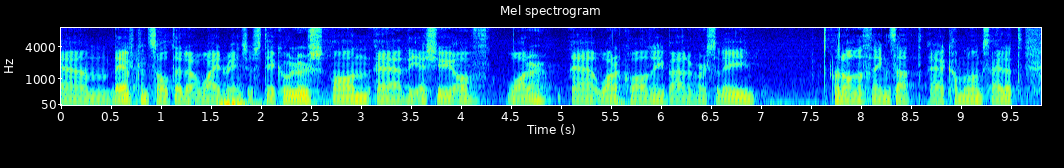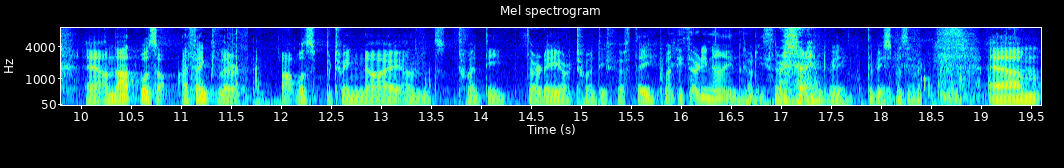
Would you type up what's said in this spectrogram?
um, they have consulted a wide range of stakeholders on uh, the issue of water, uh, water quality, biodiversity, and all the things that uh, come alongside it. Uh, and that was, I think, there that was between now and 2030 or 2050. 2039. 2039 to be to be specific. Um,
